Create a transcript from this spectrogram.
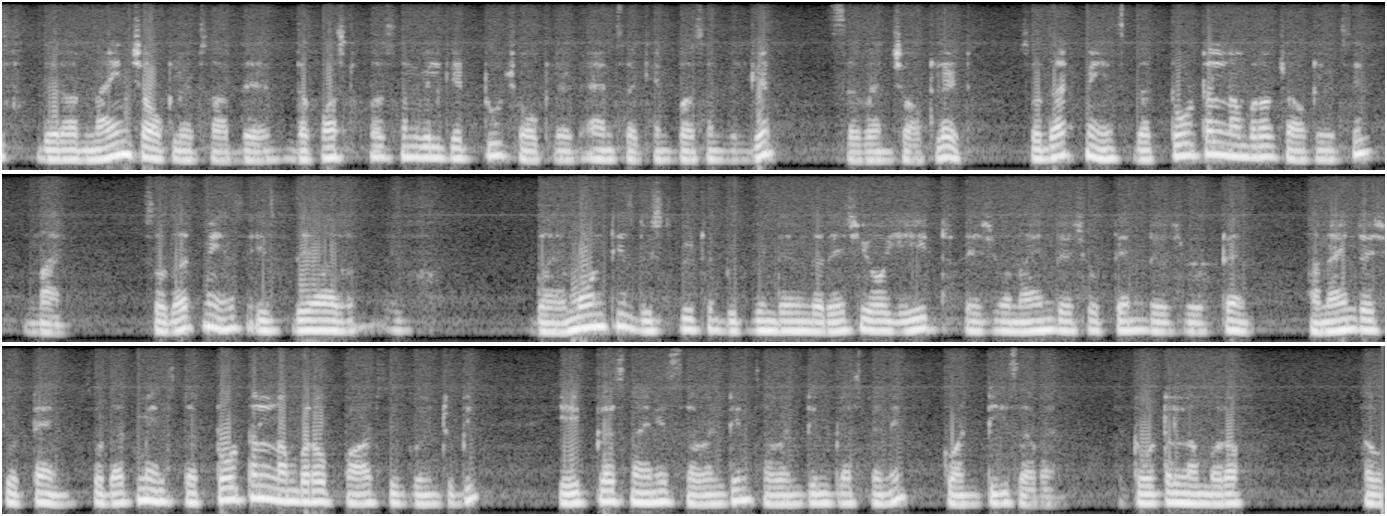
if there are 9 chocolates are there, the first person will get 2 chocolate and second person will get 7 chocolate. So that means the total number of chocolates is 9. So that means if they are the amount is distributed between them in the ratio 8 ratio 9 ratio 10 ratio 10 uh, 9 ratio 10 so that means the total number of parts is going to be 8 plus 9 is 17 17 plus 10 is 27 the total number of uh,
